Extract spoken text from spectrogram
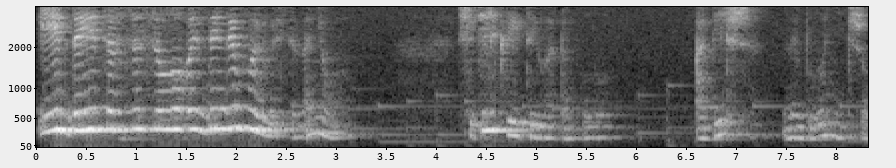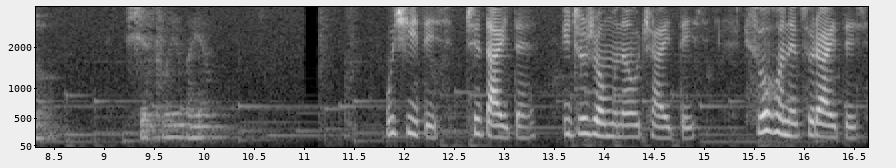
І, здається, все село весь день дивилося на нього, що тільки й дива там було, а більше не було нічого. Щаслива я. Учітесь, читайте і чужому научайтесь, й свого не цурайтесь,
